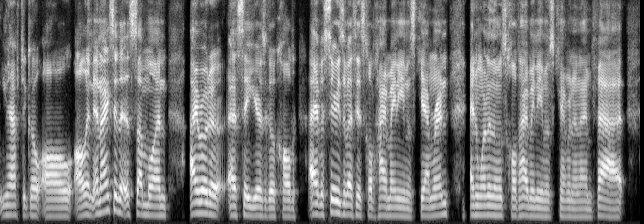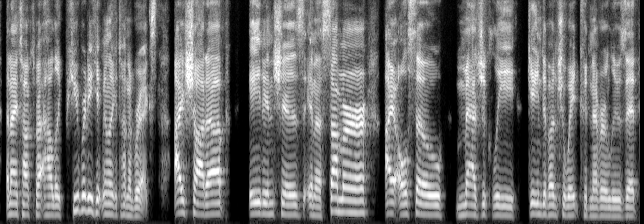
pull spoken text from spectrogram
you have to go all all in and i said that as someone i wrote an essay years ago called i have a series of essays called hi my name is cameron and one of them was called hi my name is cameron and i'm fat and i talked about how like puberty hit me like a ton of bricks i shot up eight inches in a summer. I also magically gained a bunch of weight, could never lose it.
